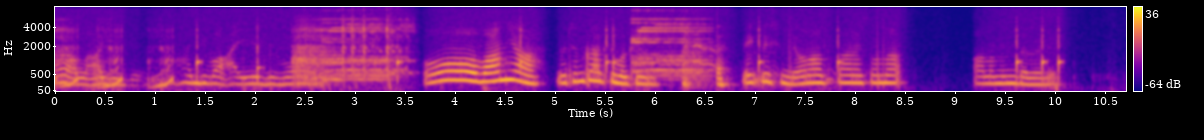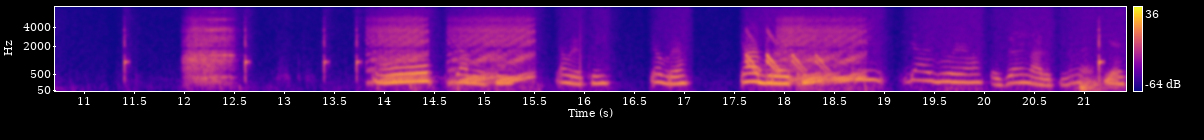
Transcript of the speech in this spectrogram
Vallahi gibi. Hadi vay bir vay. Oo Vanya. Götüm kalktı bakayım. Bekle şimdi 16 tane sonra alanını da böyle. Hop. Gel buraya koyayım. Gel buraya koyayım. Gel buraya. Gel buraya koyayım. Gel buraya. Özel neredesin değil mi? Yes.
